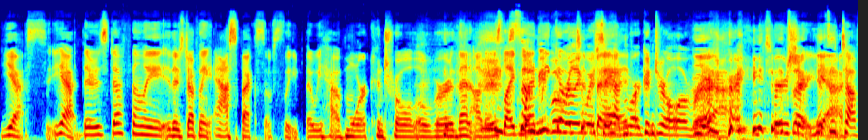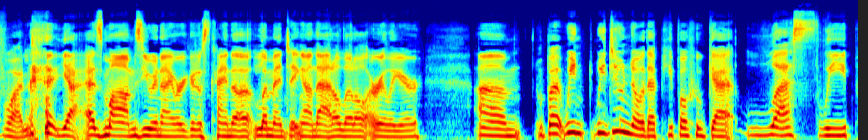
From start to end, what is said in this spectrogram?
Yes, yeah. There's definitely there's definitely aspects of sleep that we have more control over than others. Like Some when people really wish they had more control over Yeah, it. Right? for It's sure, like- yeah. It's a tough one. yeah, as moms, you and I were just kind of lamenting on that a little earlier. Um, but we we do know that people who get less sleep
